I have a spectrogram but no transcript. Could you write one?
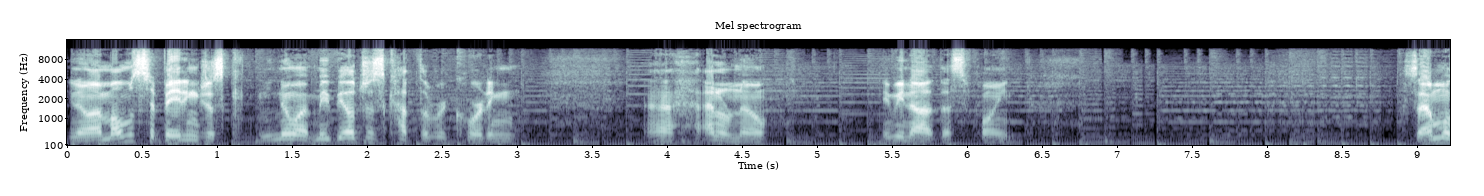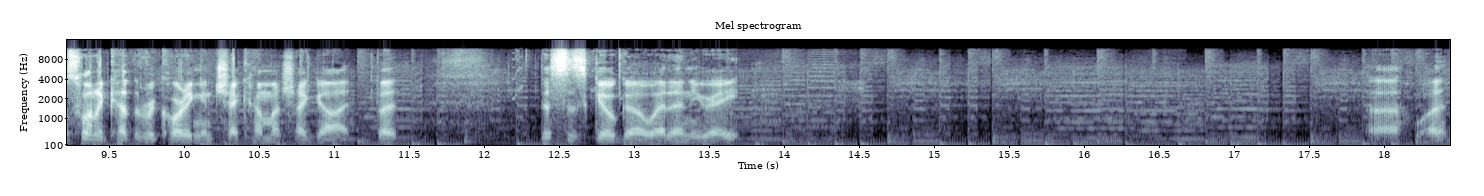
You know, I'm almost debating just... You know what, maybe I'll just cut the recording. Uh, I don't know. Maybe not at this point. Because I almost want to cut the recording and check how much I got, but this is go-go at any rate. Uh, what?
